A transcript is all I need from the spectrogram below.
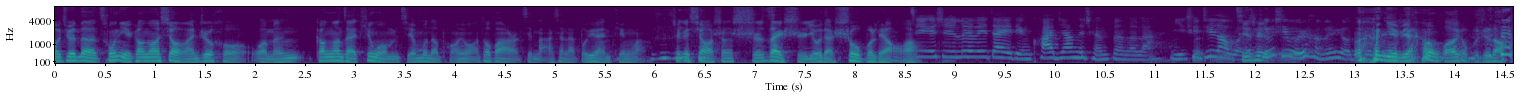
我觉得从你刚刚笑完之后，我们刚刚在听我们节目的朋友啊，都把耳机拿下来，不愿意听了。这个笑声实在是有点受不了啊！这个是略微带一点夸张的成分了啦。你是知道我的，其实平时我是很温柔的。你别，我可不知道。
